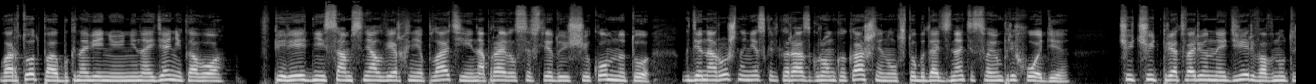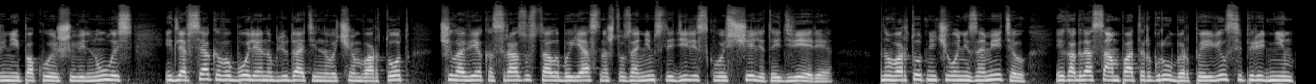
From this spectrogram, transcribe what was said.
Вартот, по обыкновению не найдя никого, в передней сам снял верхнее платье и направился в следующую комнату, где нарочно несколько раз громко кашлянул, чтобы дать знать о своем приходе. Чуть-чуть приотворенная дверь во внутренние покои шевельнулась, и для всякого более наблюдательного, чем Вартот, человека сразу стало бы ясно, что за ним следили сквозь щель этой двери. Но Вартот ничего не заметил, и когда сам Паттер Грубер появился перед ним,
